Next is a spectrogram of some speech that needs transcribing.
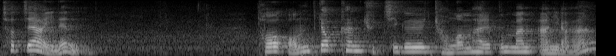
첫째 아이는 더 엄격한 규칙을 경험할 뿐만 아니라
